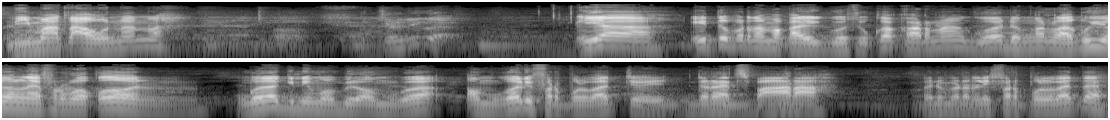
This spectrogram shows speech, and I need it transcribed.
Lima tahunan lah. Kecil juga. Iya, itu pertama kali gue suka karena gue denger lagu You'll Never Walk Alone. Gue lagi di mobil om gue, om gue Liverpool banget cuy, The Reds parah. Bener-bener Liverpool banget dah.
